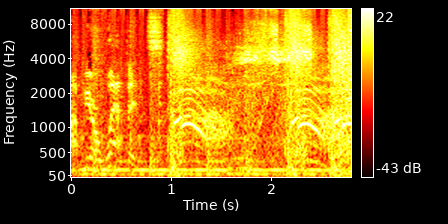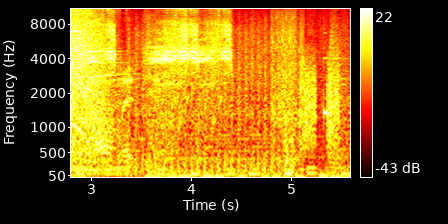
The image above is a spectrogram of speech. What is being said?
Drop your weapons! Ah! Ah! I'm Game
